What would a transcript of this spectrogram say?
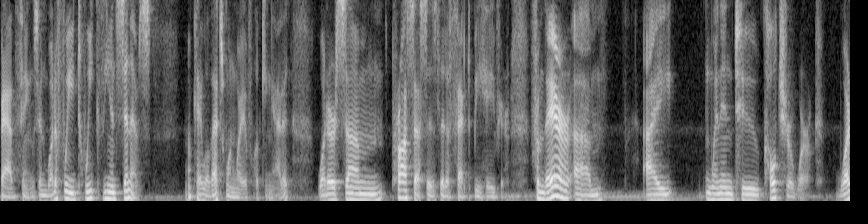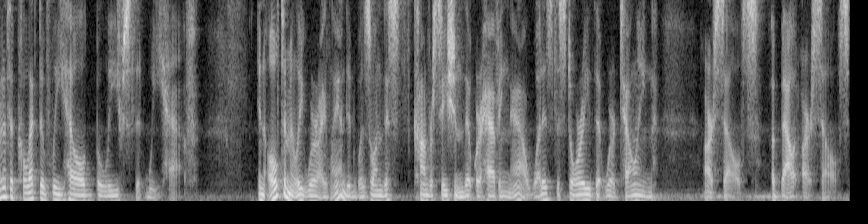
bad things? And what if we tweak the incentives? Okay, well, that's one way of looking at it. What are some processes that affect behavior? From there, um, I went into culture work. What are the collectively held beliefs that we have? And ultimately, where I landed was on this conversation that we're having now. What is the story that we're telling ourselves about ourselves?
